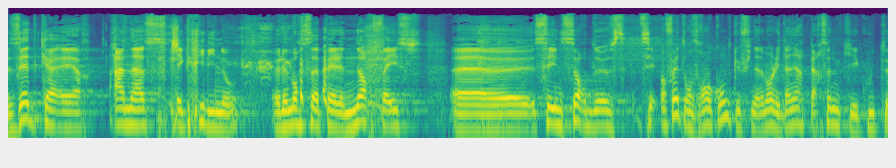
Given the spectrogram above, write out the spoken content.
ZKR, Anas et Krilino. Euh, le morceau s'appelle North Face. Euh, c'est une sorte de. En fait, on se rend compte que finalement, les dernières personnes qui écoutent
